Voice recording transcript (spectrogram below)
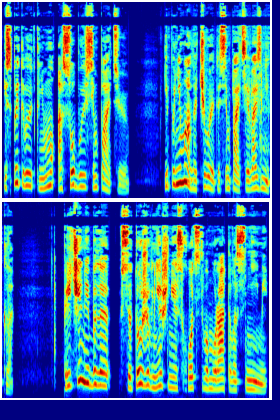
испытывают к нему особую симпатию, и понимал, от чего эта симпатия возникла. Причиной было все то же внешнее сходство Муратова с ними,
